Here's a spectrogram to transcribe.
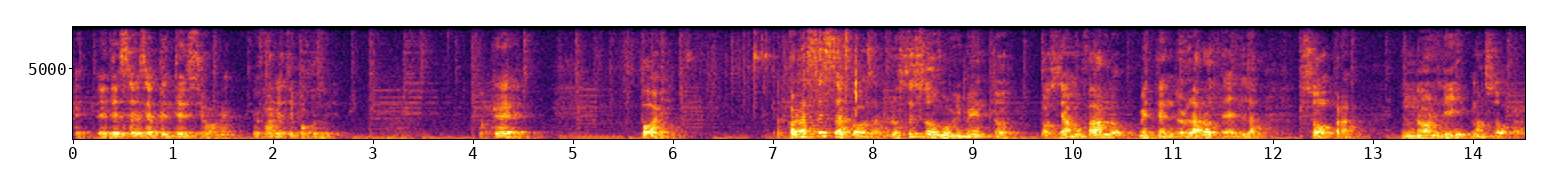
ed essere sempre in tensione e fare tipo così. Ok? Poi con la stessa cosa, lo stesso movimento, possiamo farlo mettendo la rotella sopra, non lì ma sopra.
